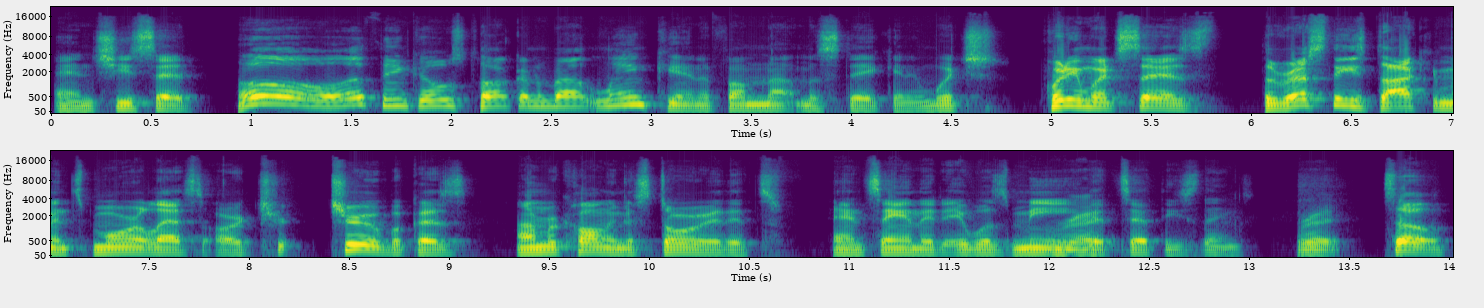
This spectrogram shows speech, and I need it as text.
and she said oh i think i was talking about lincoln if i'm not mistaken and which pretty much says the rest of these documents more or less are tr- true because i'm recalling a story that's and saying that it was me Right. that said these things Right. so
